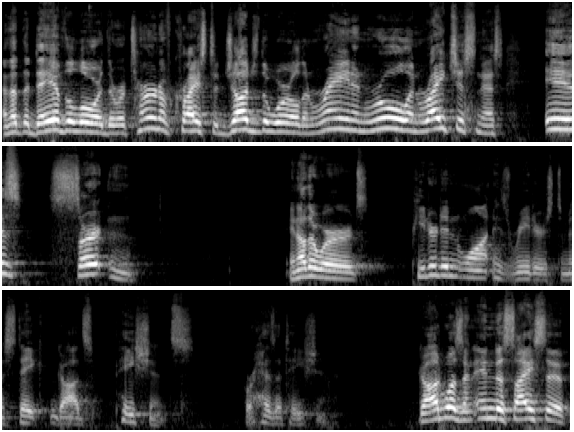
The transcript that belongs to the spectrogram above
And that the day of the Lord, the return of Christ to judge the world and reign and rule in righteousness, is certain. In other words, Peter didn't want his readers to mistake God's patience for hesitation. God wasn't indecisive.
